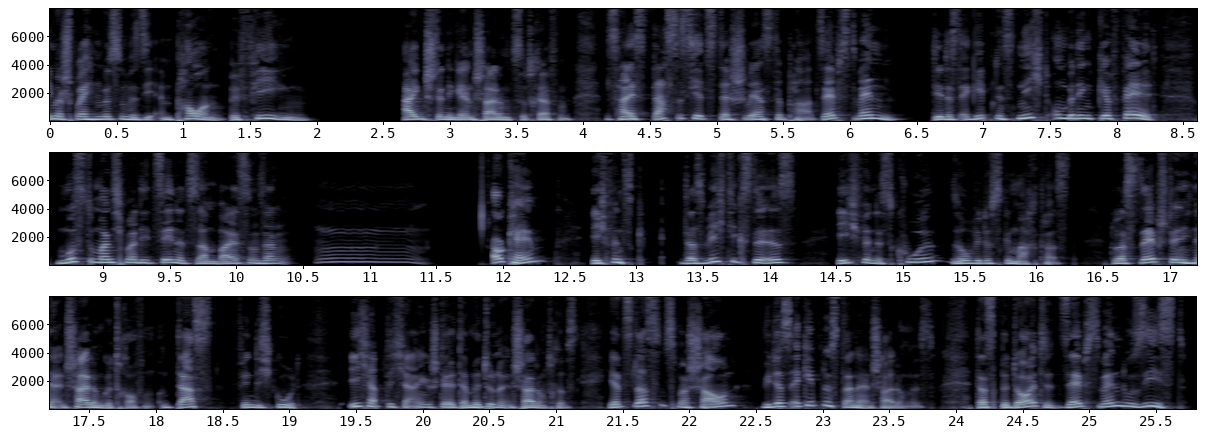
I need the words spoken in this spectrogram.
Dementsprechend müssen wir sie empowern, befähigen, eigenständige Entscheidungen zu treffen. Das heißt, das ist jetzt der schwerste Part. Selbst wenn dir das Ergebnis nicht unbedingt gefällt, musst du manchmal die Zähne zusammenbeißen und sagen, mm, okay, ich finde das Wichtigste ist, ich finde es cool, so wie du es gemacht hast. Du hast selbstständig eine Entscheidung getroffen und das finde ich gut. Ich habe dich ja eingestellt, damit du eine Entscheidung triffst. Jetzt lass uns mal schauen, wie das Ergebnis deiner Entscheidung ist. Das bedeutet, selbst wenn du siehst,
